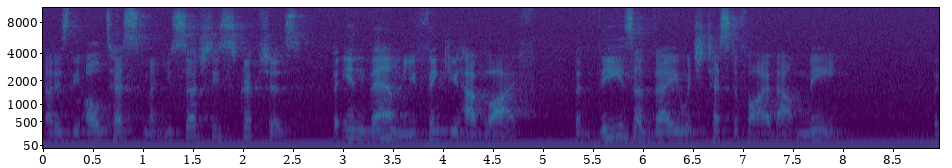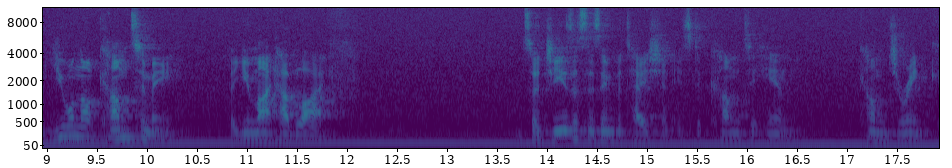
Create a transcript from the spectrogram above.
that is the Old Testament. You search these scriptures, for in them you think you have life. But these are they which testify about me. But you will not come to me that you might have life. so Jesus' invitation is to come to him. Come drink.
